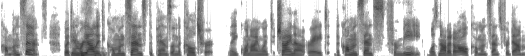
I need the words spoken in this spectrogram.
common sense. But in reality, common sense depends on the culture. Like when I went to China, right, the common sense for me was not at all common sense for them.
